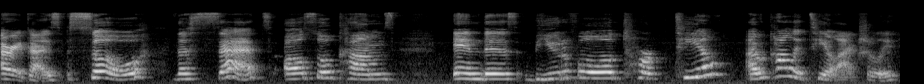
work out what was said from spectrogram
all right guys so the set also comes in this beautiful teal. I would call it teal actually.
